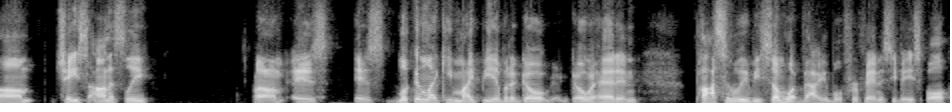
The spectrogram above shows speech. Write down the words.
Um, Chase, honestly, um, is is looking like he might be able to go go ahead and possibly be somewhat valuable for fantasy baseball.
